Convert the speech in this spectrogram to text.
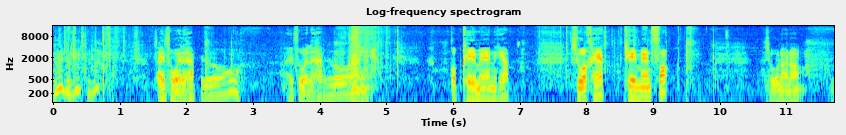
ยืดเดี๋ยวนี้เดี๋ยวนี้ไซส์สวยเลยครับเป็นโลไซส์สวยเลยครับเป็นโลอันนี้ก บเคแมนครับชัวแคทเคแมนฟ็อกชูหน่อยน้องสี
